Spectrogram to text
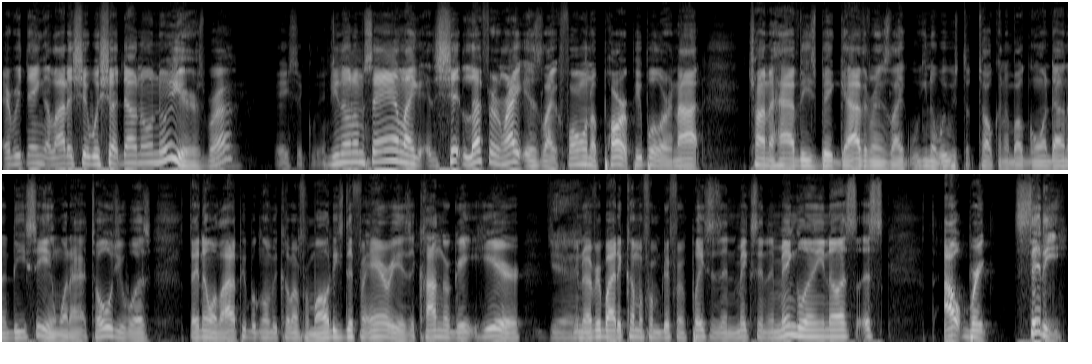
everything. A lot of shit was shut down on New Year's, bro. Basically. You know what I'm saying? Like shit left and right is like falling apart. People are not trying to have these big gatherings. Like you know, we was talking about going down to DC, and what I told you was they know a lot of people going to be coming from all these different areas to congregate here. Yeah. You know, everybody coming from different places and mixing and mingling. You know, it's it's outbreak city.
